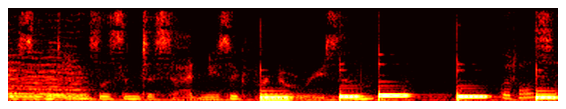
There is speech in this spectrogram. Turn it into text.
You sometimes listen to sad music for no reason, but also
